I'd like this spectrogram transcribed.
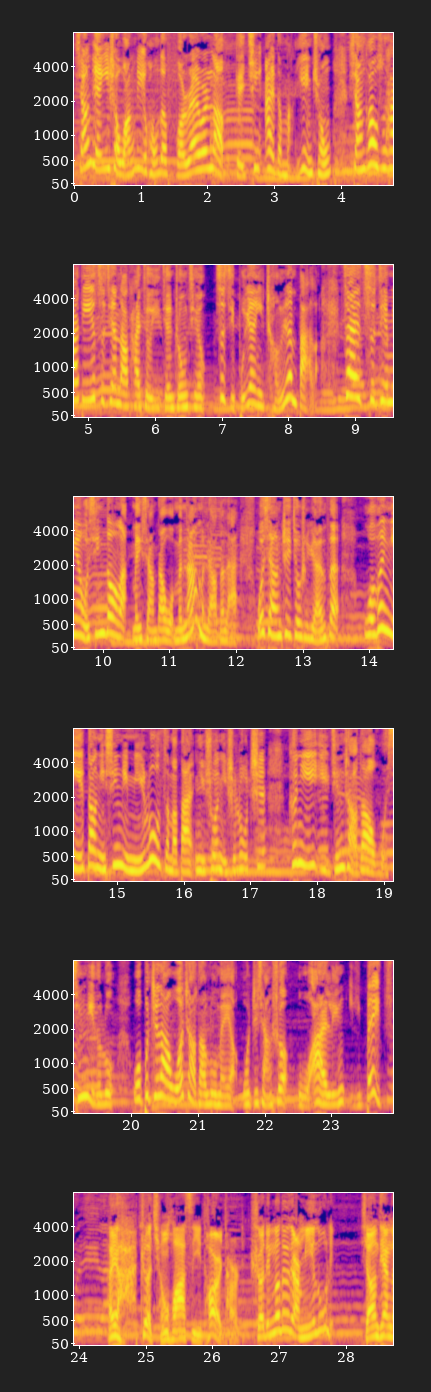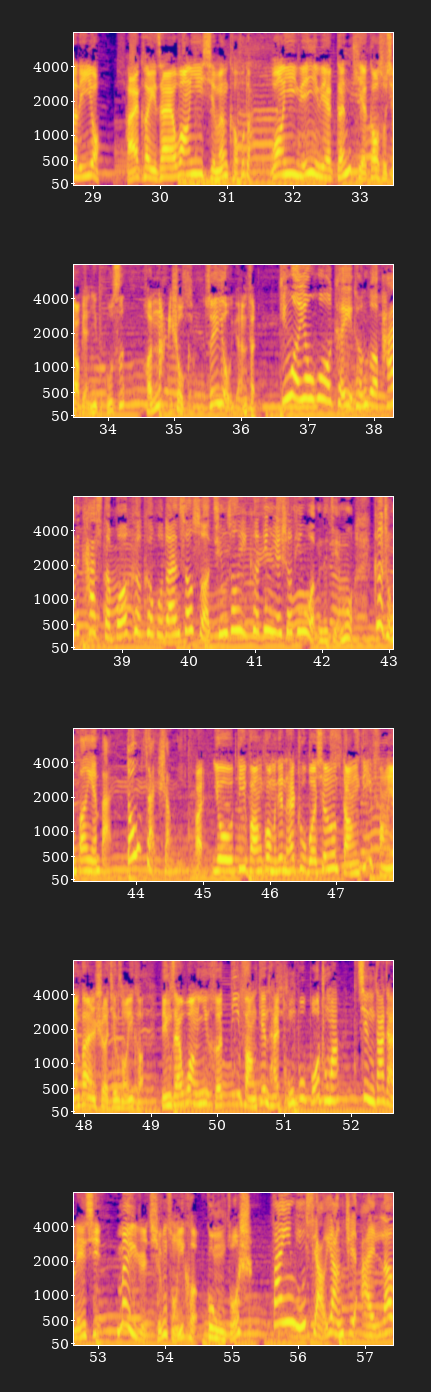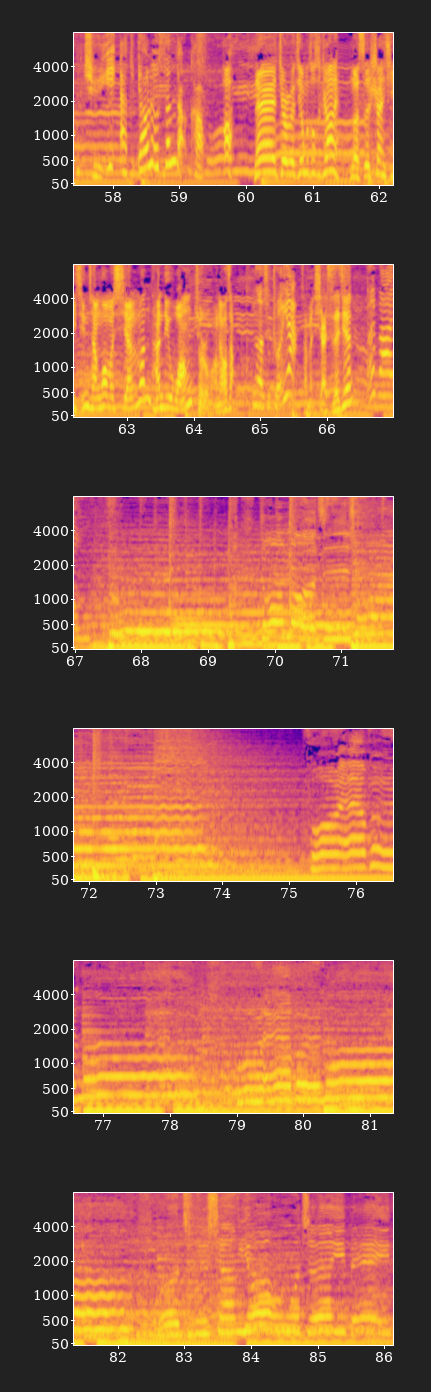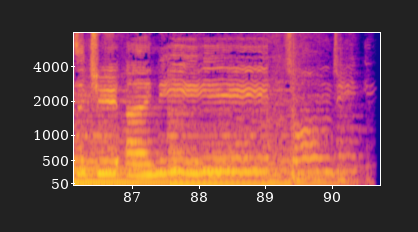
想点一首王力宏的《Forever Love》给亲爱的马艳琼，想告诉她第一次见到他就一见钟情，自己不愿意承认罢了。再次见面我心动了，没想到我们那么聊得来，我想这就是缘分。我问你到你心里迷路怎么办？你说你是路痴，可你已经找到我心里的路。我不知道我找到路没有，我只想说五二零一辈子。哎呀，这情话是一套一套的，说的我都有点迷路了。想听歌的友。还可以在网易新闻客户端、网易云音乐跟帖告诉小编你的故事和哪一首歌最有缘分。苹果用户可以通过 Podcast 博客客户端搜索“轻松一刻”订阅收听我们的节目，各种方言版都在上面。哎，有地方广播电台主播想用当地方言版说“轻松一刻”，并在网易和地方电台同步播出吗？请大家联系每日轻松一刻工作室。发音频小样至 i love 曲艺 at 幺六三点 com。好，那今儿个节目就是这样的。我是陕西秦腔广播西安论坛的王军王聊子，我是卓雅，咱们下期再见，拜拜。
